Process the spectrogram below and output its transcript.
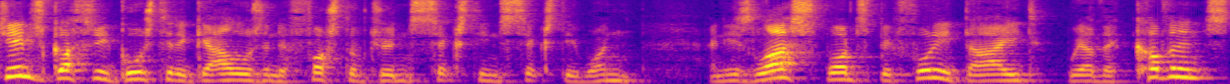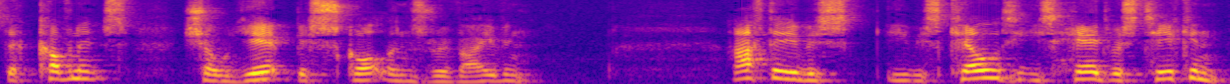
James Guthrie goes to the gallows on the 1st of June 1661, and his last words before he died were, The covenants, the covenants shall yet be Scotland's reviving. After he was, he was killed, his head was taken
